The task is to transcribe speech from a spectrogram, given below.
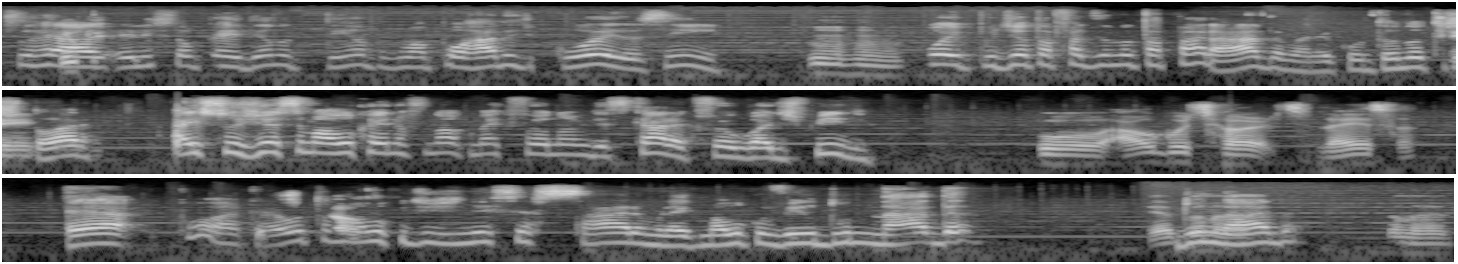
surreal. Eu... Eles estão perdendo tempo com uma porrada de coisa, assim. Uhum. Pô, e podia estar tá fazendo outra parada, mano, contando outra Sim. história. Aí surgiu esse maluco aí no final, como é que foi o nome desse cara? Que foi o Godspeed? O August Hurt, não é isso? É, porra, cara, é outro não. maluco desnecessário, moleque. O maluco veio do nada. É do, do nada. nada. Do nada.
